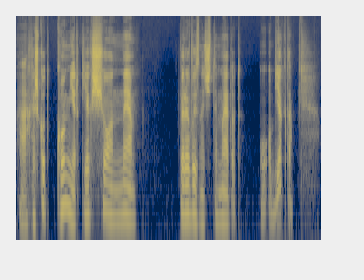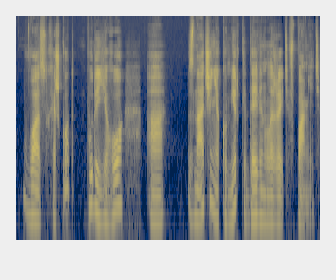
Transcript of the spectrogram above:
хеш-код комірки. Якщо не перевизначити метод у об'єкта, у вас хеш-код буде його а, значення комірки, де він лежить в пам'яті.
